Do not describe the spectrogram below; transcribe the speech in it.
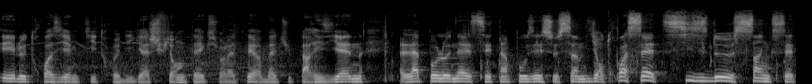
et le troisième titre Liga Fiantec sur la terre battue parisienne. La Polonaise s'est imposée ce samedi en 3-7, 6-2, 5-7,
